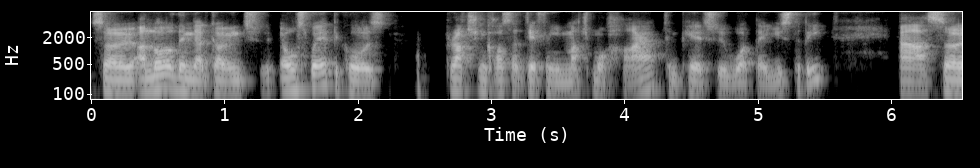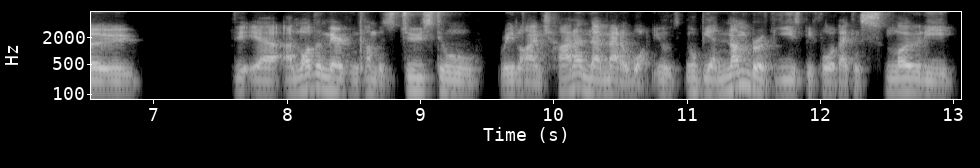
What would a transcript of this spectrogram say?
So a lot of them are going to elsewhere because production costs are definitely much more higher compared to what they used to be. Uh, so the, uh, a lot of American companies do still rely on China, no matter what. It'll, be a number of years before they can slowly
